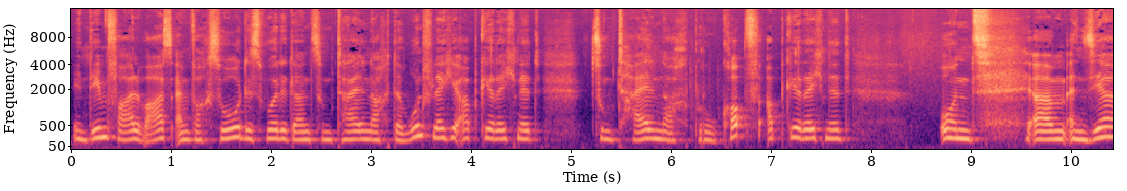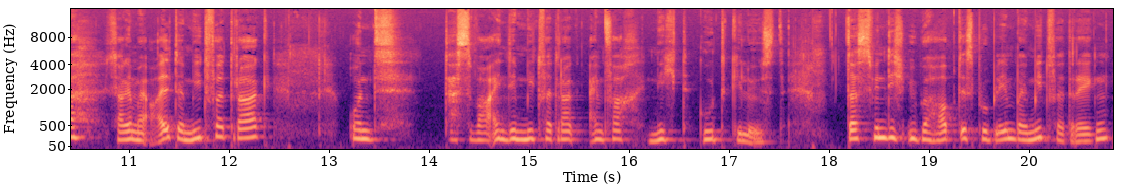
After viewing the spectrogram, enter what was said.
In dem Fall war es einfach so, das wurde dann zum Teil nach der Wohnfläche abgerechnet, zum Teil nach pro Kopf abgerechnet und ähm, ein sehr, sage ich mal, alter Mietvertrag. Und das war in dem Mietvertrag einfach nicht gut gelöst. Das finde ich überhaupt das Problem bei Mietverträgen.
